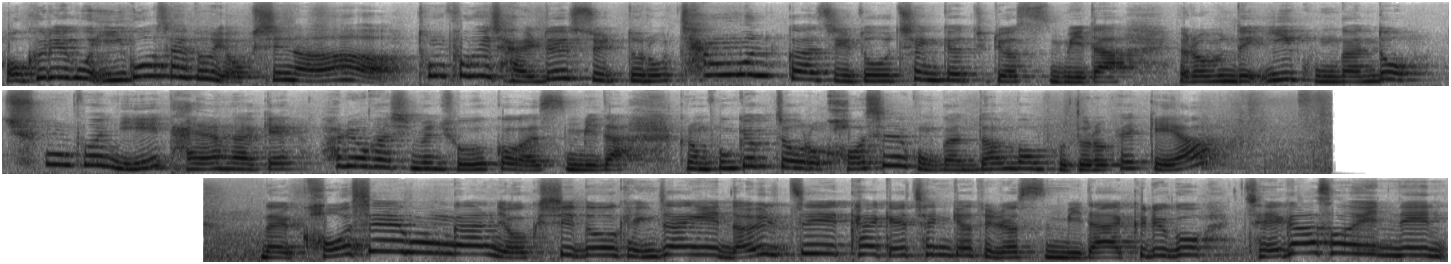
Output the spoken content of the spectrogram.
어, 그리고 이곳에도 역시나 통풍이 잘 될 수 있도록 창문까지도 챙겨드렸습니다. 여러분들 이 공간도 충분히 다양하게 활용하시면 좋을 것 같습니다. 그럼 본격적으로 거실 공간도 한번 보도록 할게요. 네, 거실 공간 역시도 굉장히 널찍하게 챙겨드렸습니다. 그리고 제가 서 있는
